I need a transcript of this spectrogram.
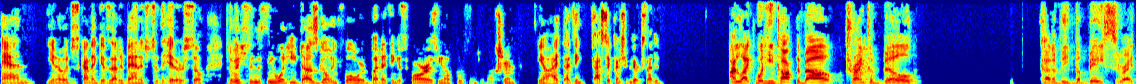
and you know it just kind of gives that advantage to the hitter. So it'll be interesting to see what he does going forward. But I think as far as you know, first introduction, you know, I, I think Aztec fans should be excited. I like what he talked about trying to build kind of the the base right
